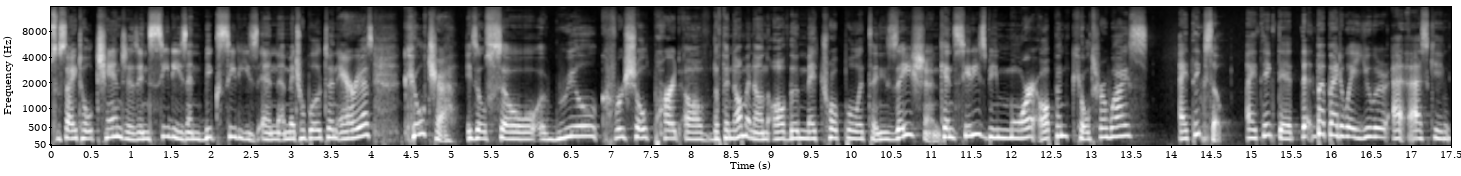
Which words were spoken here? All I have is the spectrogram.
societal changes in cities and big cities and uh, metropolitan areas, culture is also a real crucial part of the phenomenon of the metropolitanization. Can cities be more open culture wise? I think so. I think that, that but by the way, you were asking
